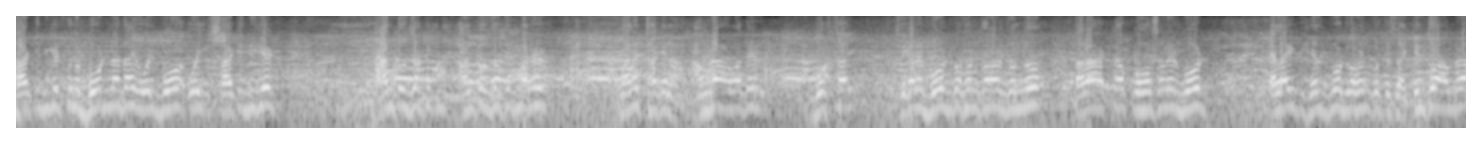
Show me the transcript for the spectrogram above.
সার্টিফিকেট কোনো বোর্ড না দেয়, ওই বোর্ড, ওই সার্টিফিকেট আন্তর্জাতিক আন্তর্জাতিক মানের মানের থাকে না। আমরা আমাদের বোর্ড চাই, সেখানে বোর্ড গঠন করার জন্য তারা একটা প্রহসনের বোর্ড, অ্যালাইড হেলথ বোর্ড গঠন করতে চায়। কিন্তু আমরা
